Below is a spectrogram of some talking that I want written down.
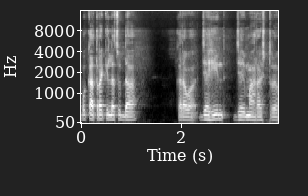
व कात्रा किल्लासुद्धा करावा. जय हिंद जय महाराष्ट्र.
